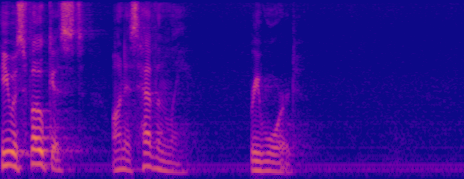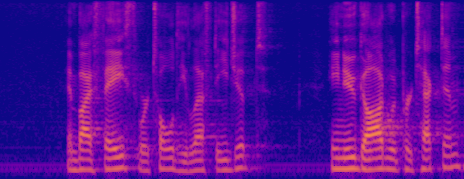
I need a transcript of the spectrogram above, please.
He was focused on his heavenly reward. And by faith, we're told he left Egypt. He knew God would protect him.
